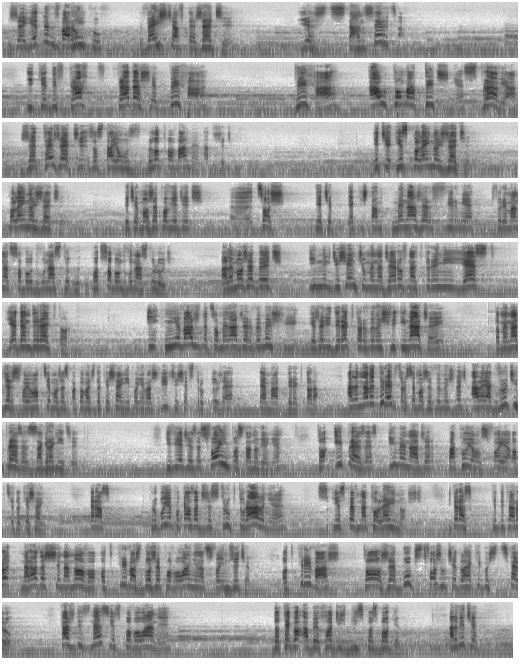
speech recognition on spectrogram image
że jednym z warunków wejścia w te rzeczy jest stan serca. I kiedy wkrada się pycha, pycha automatycznie sprawia, że te rzeczy zostają zblokowane nad życiem. Wiecie, jest kolejność rzeczy. Kolejność rzeczy. Wiecie, może powiedzieć e, coś, wiecie, jakiś tam menażer w firmie, który ma nad sobą 12, pod sobą 12 ludzi. Ale może być innych 10 menadżerów, nad którymi jest jeden dyrektor. I nieważne, co menadżer wymyśli, jeżeli dyrektor wymyśli inaczej, to menadżer swoją opcję może spakować do kieszeni, ponieważ liczy się w strukturze temat dyrektora. Ale nawet dyrektor se może wymyśleć, ale jak wróci prezes z zagranicy i wiedzie ze swoim postanowieniem, to i prezes, i menadżer pakują swoje opcje do kieszeni. Teraz próbuję pokazać, że strukturalnie jest pewna kolejność. I teraz, kiedy naradzasz się na nowo, odkrywasz Boże powołanie nad swoim życiem. Odkrywasz to, że Bóg stworzył cię dla jakiegoś celu. Każdy z nas jest powołany do tego, aby chodzić blisko z Bogiem. Ale wiecie,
